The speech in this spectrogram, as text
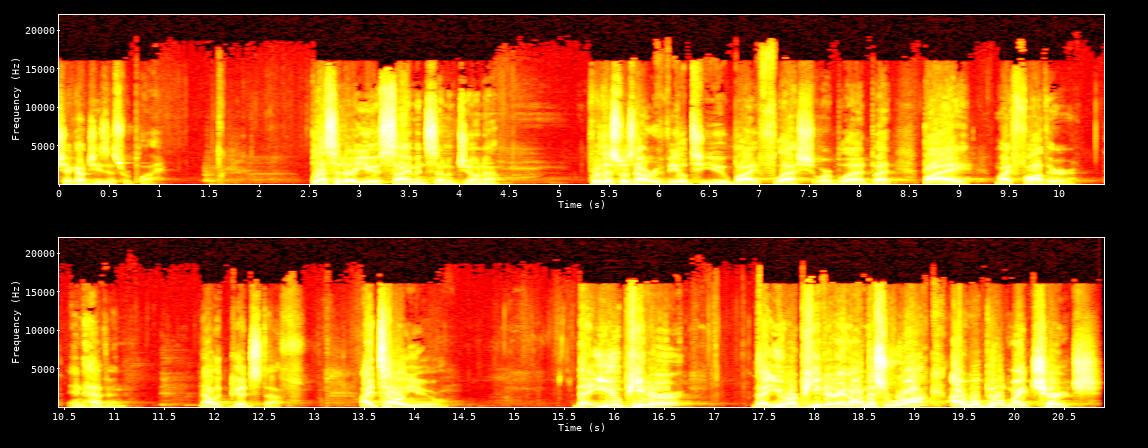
Check out Jesus' reply. Blessed are you, Simon, son of Jonah. For this was not revealed to you by flesh or blood, but by my Father in heaven. Now, the good stuff. I tell you that you, Peter, that you are Peter, and on this rock I will build my church,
